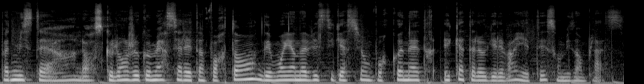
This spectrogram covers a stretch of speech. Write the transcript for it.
Pas de mystère, hein, lorsque l'enjeu commercial est important, des moyens d'investigation pour connaître et cataloguer les variétés sont mis en place.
